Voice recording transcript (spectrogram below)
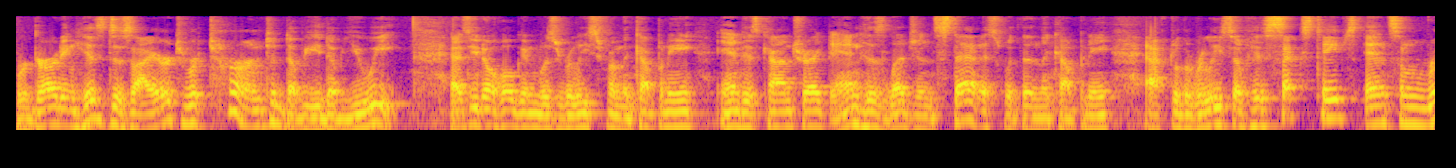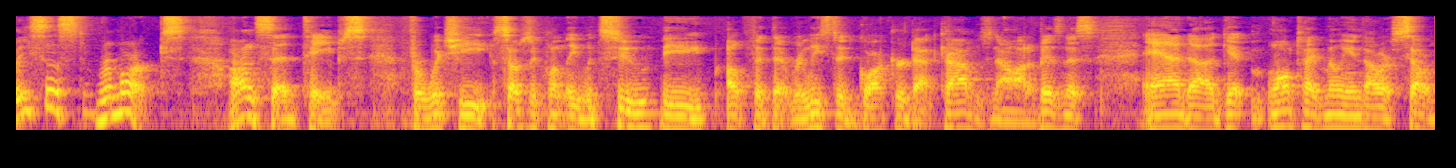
regarding his desire to return to WWE. As you know, Hogan was released from the company and his contract and his legend status within the company after the release of his sex tapes and some racist remarks on said tapes, for which he subsequently would sue the outfit that released it, Gawker.com, who's now out of business, and uh, get multi-million dollar settlement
